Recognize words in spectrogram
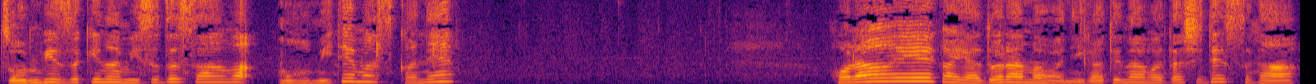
ゾンビ好きのみすずさんはもう見てますかね？ホラー映画やドラマは苦手な私ですが、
